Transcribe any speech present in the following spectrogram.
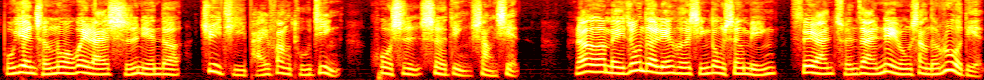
不愿承诺未来十年的具体排放途径或是设定上限。然而，美中的联合行动声明虽然存在内容上的弱点，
